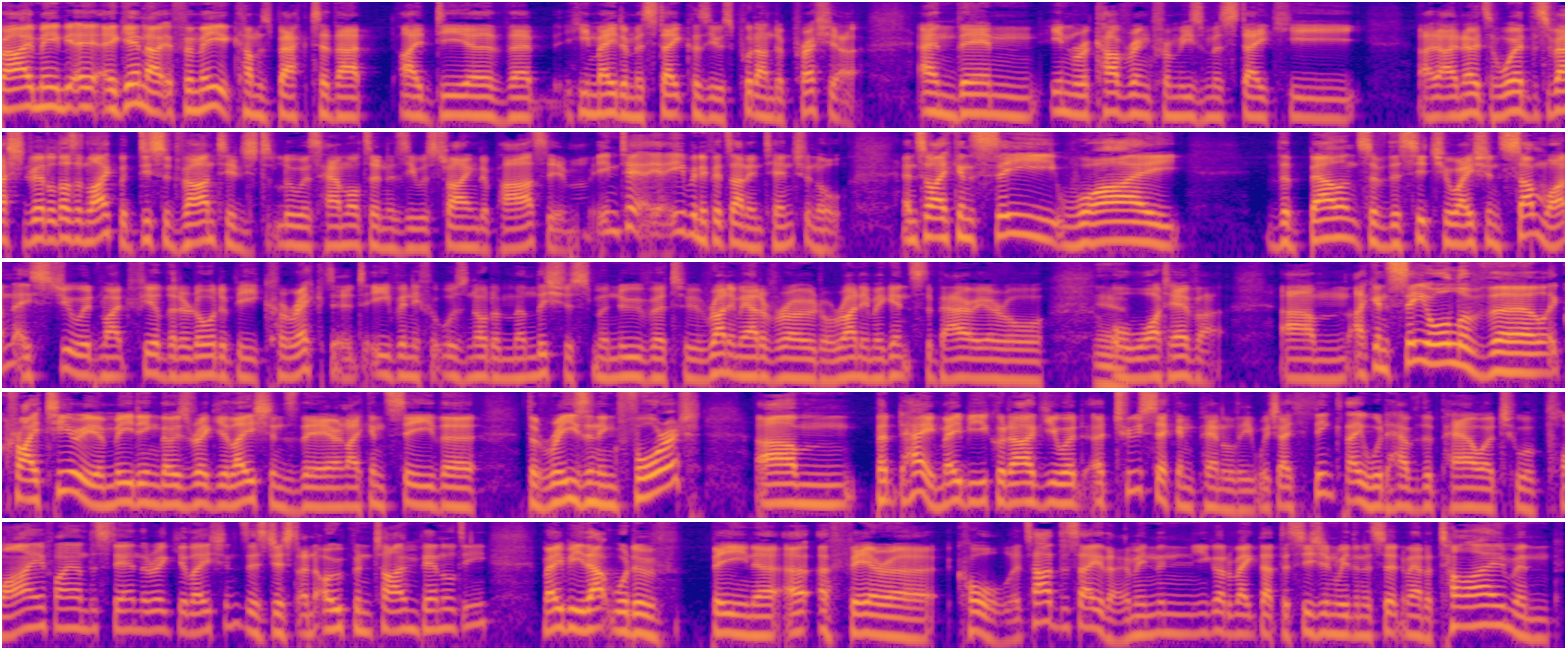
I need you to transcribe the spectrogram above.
but I mean, again, for me, it comes back to that idea that he made a mistake because he was put under pressure. And then in recovering from his mistake, he I, I, know it's a word that Sebastian Vettel doesn't like, but disadvantaged Lewis Hamilton as he was trying to pass him, even if it's unintentional. And so I can see why the balance of the situation, someone, a steward, might feel that it ought to be corrected, even if it was not a malicious maneuver to run him out of road or run him against the barrier or yeah. or whatever. Um, I can see all of the like, criteria meeting those regulations there, and I can see the the reasoning for it. Um, but hey, maybe you could argue a, a two second penalty, which I think they would have the power to apply if I understand the regulations. There's just an open time penalty. Maybe that would have been a, a, fairer call. It's hard to say though. I mean, then you got to make that decision within a certain amount of time, and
